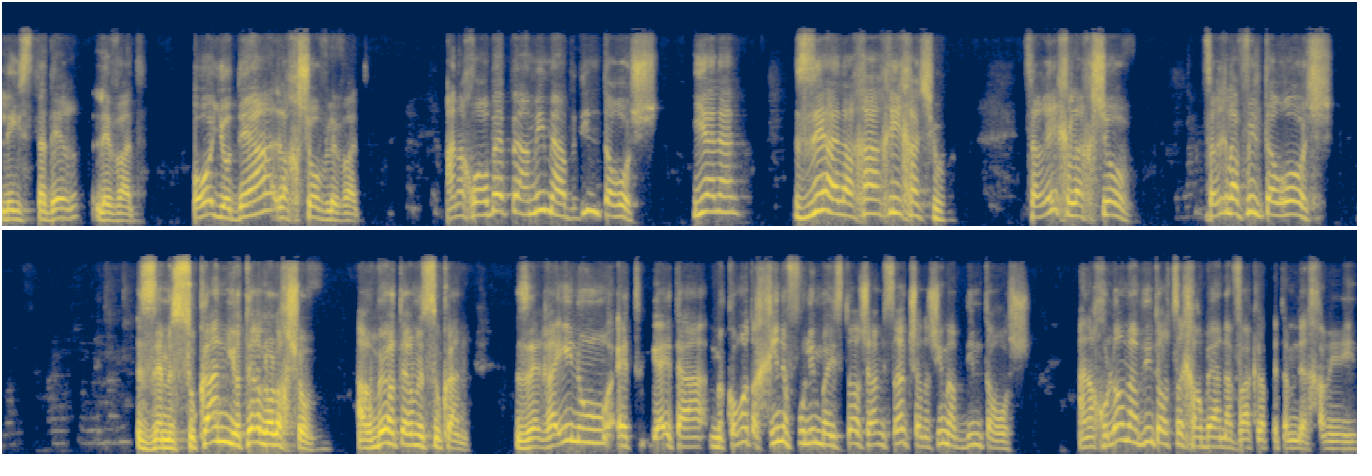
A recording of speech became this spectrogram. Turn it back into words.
להסתדר לבד, או יודע לחשוב לבד. אנחנו הרבה פעמים מאבדים את הראש. ילל, זה ההלכה הכי חשובה. צריך לחשוב, צריך להפעיל את הראש. זה מסוכן יותר לא לחשוב, הרבה יותר מסוכן. זה ראינו את, את המקומות הכי נפולים בהיסטוריה של עם ישראל כשאנשים מאבדים את הראש. אנחנו לא מאבדים את הראש, צריך הרבה ענווה כלפי תלמידי חכמים,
